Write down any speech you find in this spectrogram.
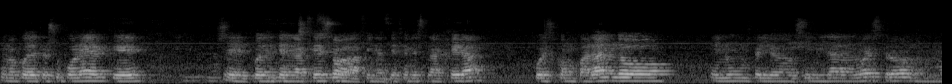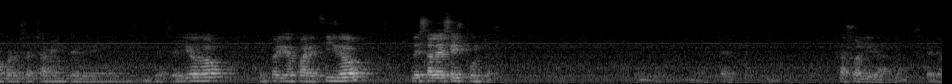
uno puede presuponer que eh, pueden tener acceso a financiación extranjera, pues comparando en un periodo similar al nuestro, no me acuerdo exactamente de, de periodo, un periodo parecido, le sale 6 puntos. Casualidad, ¿no? Pero,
